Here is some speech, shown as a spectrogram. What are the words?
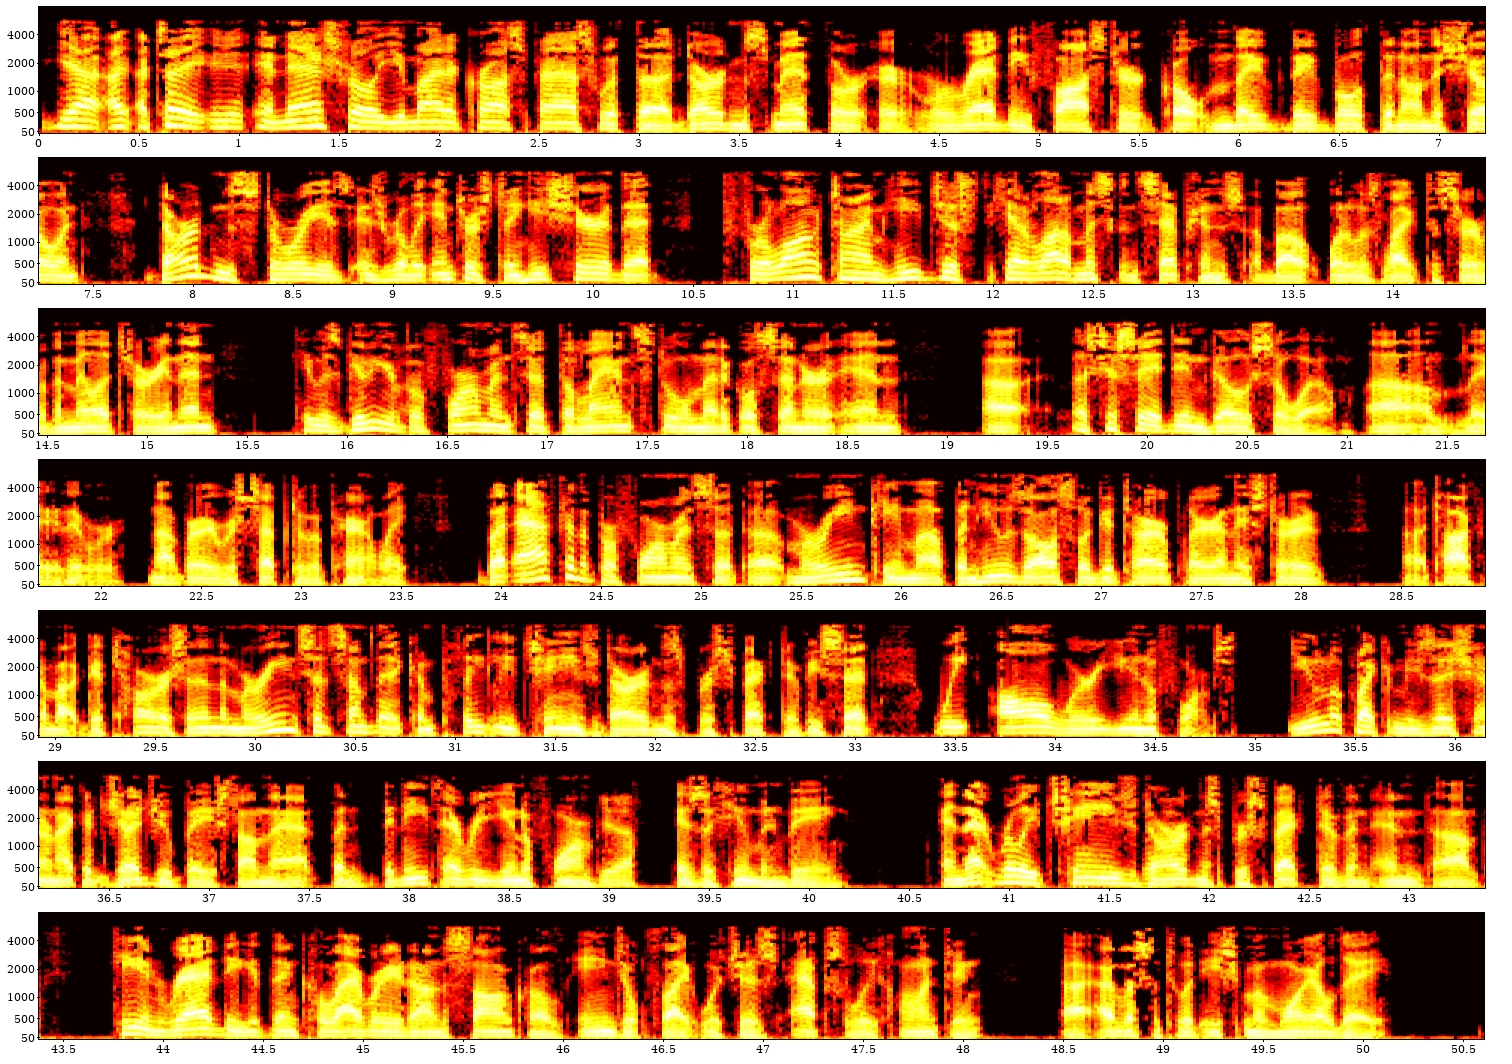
Yeah, I, I tell you, in Nashville, you might have crossed paths with uh, Darden Smith or, or, or Radney Foster Colton. They've they've both been on the show, and Darden's story is is really interesting. He shared that for a long time he just he had a lot of misconceptions about what it was like to serve in the military, and then he was giving a performance at the Landstuhl Medical Center, and uh, let's just say it didn't go so well. Um, they they were not very receptive apparently. But after the performance, a, a Marine came up, and he was also a guitar player, and they started uh, talking about guitars. And then the Marine said something that completely changed Darden's perspective. He said, "We all wear uniforms. You look like a musician, and I could judge you based on that. But beneath every uniform yeah. is a human being." And that really changed Darden's perspective, and and um, he and Radney then collaborated on a song called Angel Flight, which is absolutely haunting. Uh, I listened to it each Memorial Day.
